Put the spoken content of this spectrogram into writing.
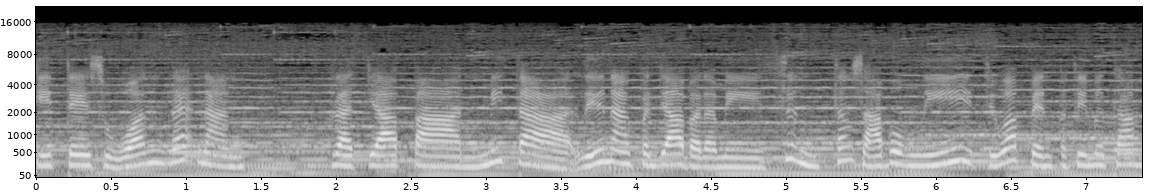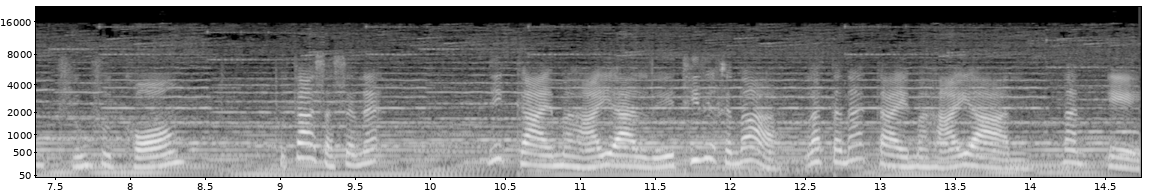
กีเตสวนและนางปรัชญาปานมิตาหรือนางปัญญาบารมี ซึ่งทั้งสามองค์นี้ถือว่าเป็นประติมากรรมสูงสุดของพุทธศาสนา นิกายมหายานหรือที่เรียกกันว่ารัตนกายมหายานนั่นเอง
